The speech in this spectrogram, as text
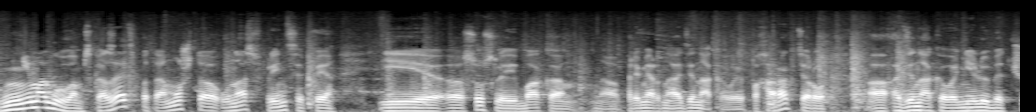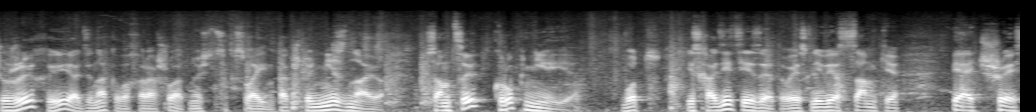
не могу вам сказать, потому что у нас, в принципе, и э, Сусли, и Бака э, примерно одинаковые по характеру, а одинаково не любят чужих и одинаково хорошо относятся к своим. Так что не знаю. Самцы крупнее. Вот исходите из этого. Если вес самки 5-6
